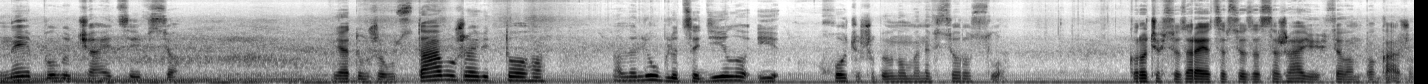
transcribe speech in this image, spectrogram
Не виходить і все. Я дуже устав уже від того, але люблю це діло і хочу, щоб воно в мене все росло. Коротше, все, зараз я це все засажаю і все вам покажу.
